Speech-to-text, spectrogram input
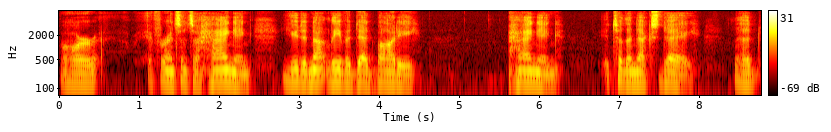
or for instance a hanging, you did not leave a dead body hanging to the next day. That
